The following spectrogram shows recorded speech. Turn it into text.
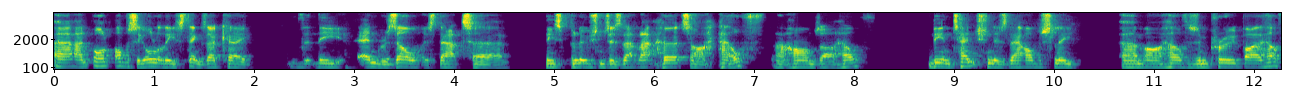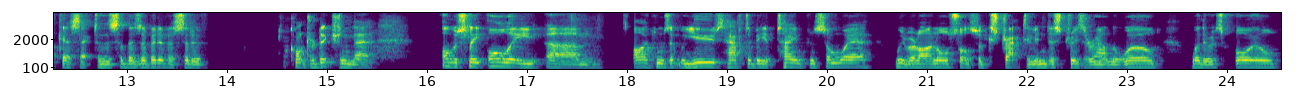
Uh, and all, obviously, all of these things, okay, the, the end result is that these pollutions is that that hurts our health, that harms our health. The intention is that obviously um, our health is improved by the healthcare sector. So there's a bit of a sort of contradiction there. Obviously, all the um, items that we use have to be obtained from somewhere. We rely on all sorts of extractive industries around the world, whether it's oil,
